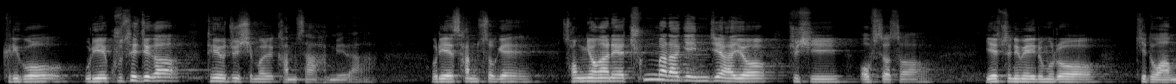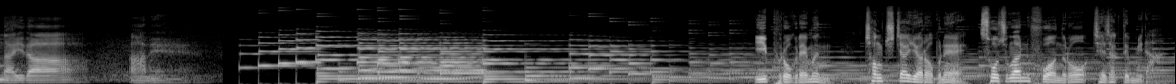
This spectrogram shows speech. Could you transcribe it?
그리고 우리의 구세주가 되어 주심을 감사합니다. 우리의 삶 속에 성령 안에 충만하게 임재하여 주시옵소서. 예수님의 이름으로 기도함나이다. 아멘. 이 프로그램은 청취자 여러분의 소중한 후원으로 제작됩니다.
